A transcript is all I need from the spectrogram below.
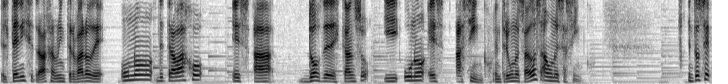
el tenis se trabaja en un intervalo de uno de trabajo es a 2 de descanso y uno es a 5. Entre uno es a 2, a uno es a 5. Entonces,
